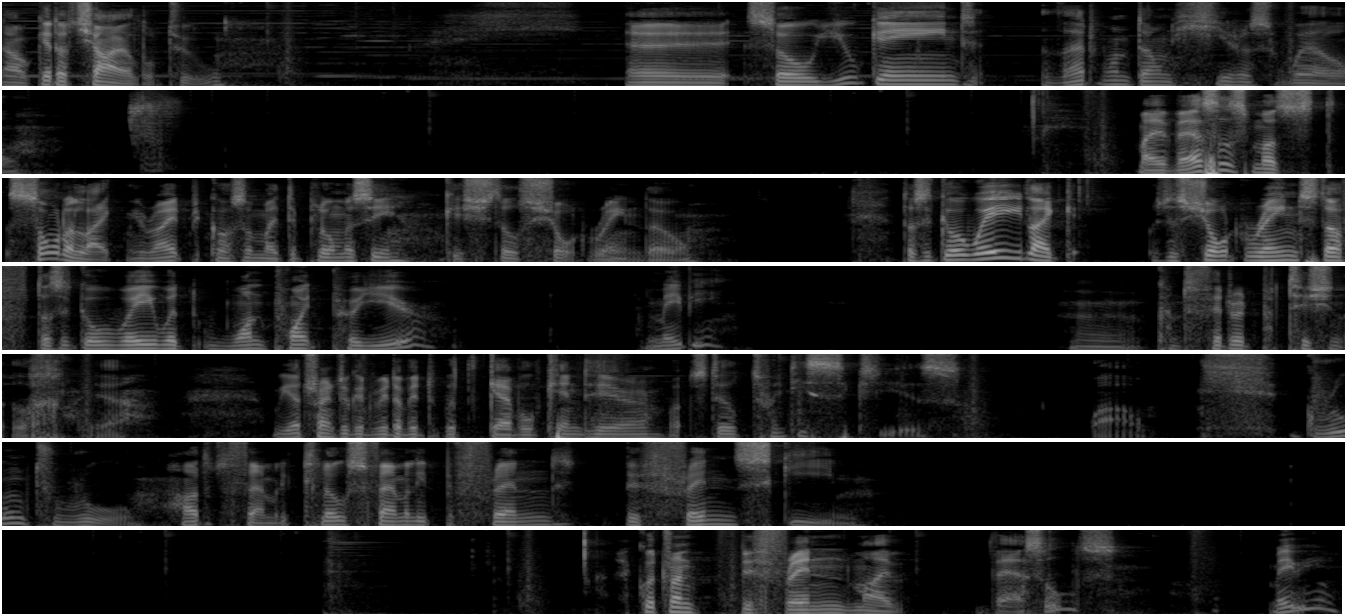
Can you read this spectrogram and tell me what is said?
I'll get a child or two. Uh, so you gained that one down here as well. My vassals must sorta like me, right? Because of my diplomacy. Okay, still short reign though. Does it go away, like, the short range stuff, does it go away with one point per year? Maybe? Hmm, Confederate partition, ugh, yeah. We are trying to get rid of it with Gavelkind here, but still 26 years. Wow. Groom to rule, heart of the family, close family, befriend, befriend scheme. Could try and befriend my vassals, maybe?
